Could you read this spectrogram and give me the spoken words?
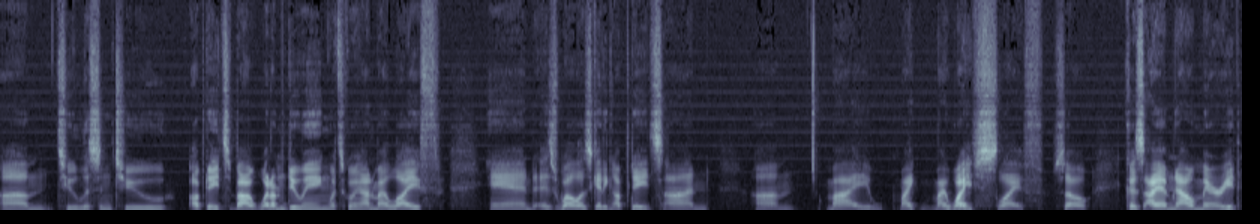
um, to listen to updates about what I'm doing, what's going on in my life, and as well as getting updates on um, my my my wife's life. So because I am now married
